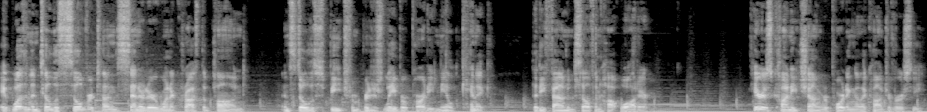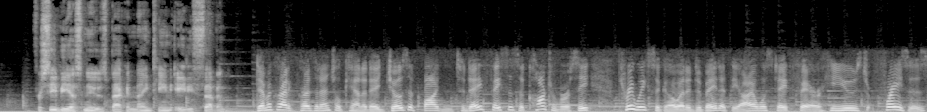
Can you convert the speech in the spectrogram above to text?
It wasn't until the silver tongued senator went across the pond and stole the speech from British Labour Party Neil Kinnock that he found himself in hot water. Here is Connie Chung reporting on the controversy for CBS News back in 1987. Democratic presidential candidate Joseph Biden today faces a controversy. Three weeks ago, at a debate at the Iowa State Fair, he used phrases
